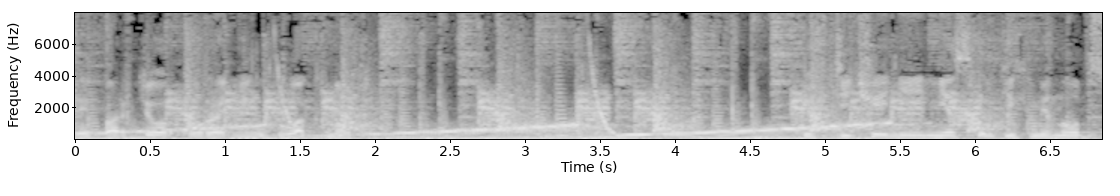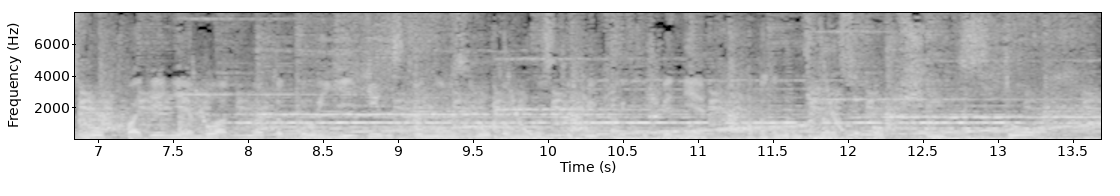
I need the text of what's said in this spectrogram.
Репортер уронил блокнот и в течение нескольких минут звук падения блокнота был единственным звуком в наступившей тишине. А потом раздался общий вздох.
